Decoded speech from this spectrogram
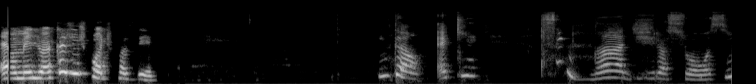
É o melhor que a gente pode fazer. Então, é que sem lá de girassol, assim,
